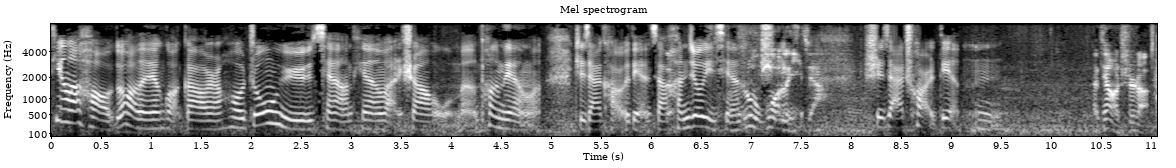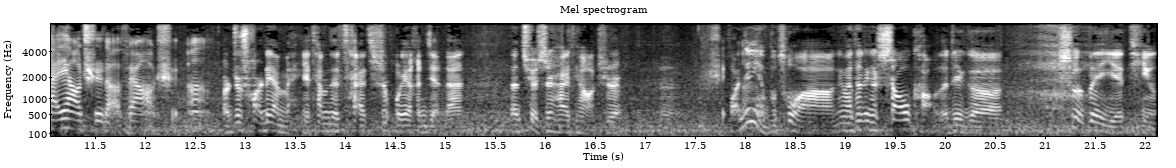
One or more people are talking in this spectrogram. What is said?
听了好多好多年广告，然后终于前两天晚上我们碰见了这家烤肉店，叫很久以前路过了一家，是家串儿店，嗯，还挺好吃的，还挺好吃的，非常好吃，嗯。而这串儿店呗，也他们的菜食谱也很简单，但确实还挺好吃，嗯，环境也不错啊。另外，它这个烧烤的这个设备也挺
